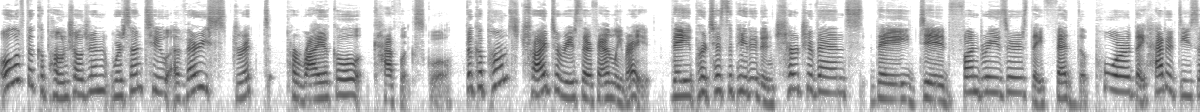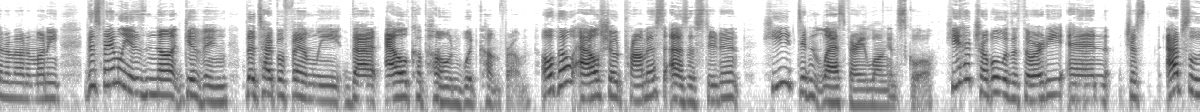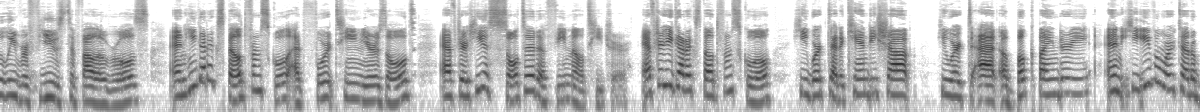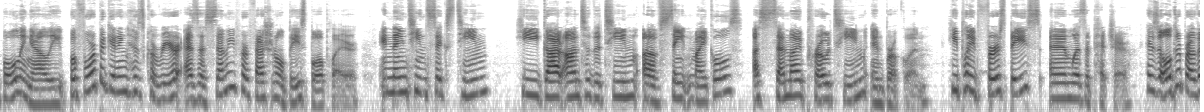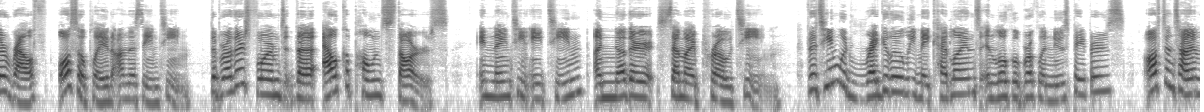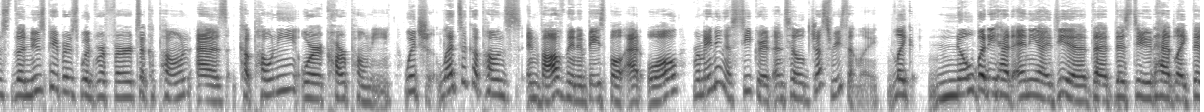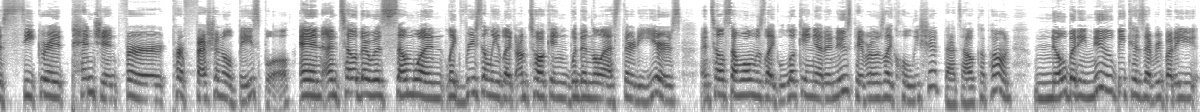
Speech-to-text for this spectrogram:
All of the Capone children were sent to a very strict, parochial Catholic school. The Capones tried to raise their family right. They participated in church events, they did fundraisers, they fed the poor, they had a decent amount of money. This family is not giving the type of family that Al Capone would come from. Although Al showed promise as a student, he didn't last very long in school. He had trouble with authority and just absolutely refused to follow rules and he got expelled from school at 14 years old after he assaulted a female teacher. After he got expelled from school, he worked at a candy shop, he worked at a bookbindery, and he even worked at a bowling alley before beginning his career as a semi professional baseball player. In 1916, he got onto the team of St. Michael's, a semi pro team in Brooklyn. He played first base and was a pitcher. His older brother, Ralph, also played on the same team. The brothers formed the Al Capone Stars in 1918, another semi pro team. The team would regularly make headlines in local Brooklyn newspapers, Oftentimes, the newspapers would refer to Capone as Capone or Carpone, which led to Capone's involvement in baseball at all remaining a secret until just recently. Like, nobody had any idea that this dude had like this secret penchant for professional baseball. And until there was someone, like, recently, like, I'm talking within the last 30 years, until someone was like looking at a newspaper and was like, holy shit, that's Al Capone. Nobody knew because everybody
